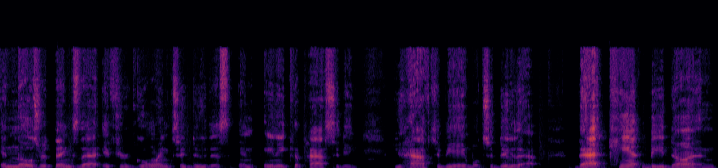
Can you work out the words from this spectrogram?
And those are things that, if you're going to do this in any capacity, you have to be able to do that. That can't be done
